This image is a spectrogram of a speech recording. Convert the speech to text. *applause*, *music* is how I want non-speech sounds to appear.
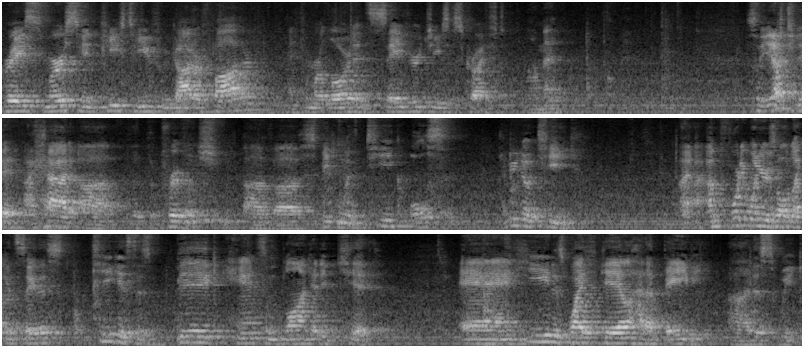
Grace, mercy, and peace to you from God our Father and from our Lord and Savior Jesus Christ. Amen. So, yesterday I had uh, the, the, privilege of uh, speaking with Teague Olson. How do you know Teague? I, am 41 years old, I can say this. Teague is this big, handsome, blonde headed kid. And he and his wife Gail had a baby uh, this week.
